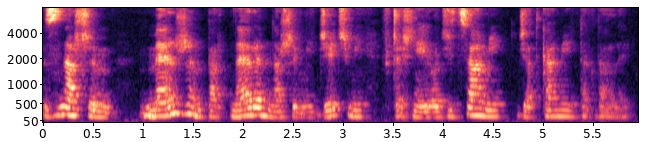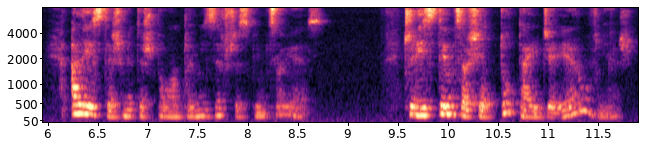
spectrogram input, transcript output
Z naszym mężem, partnerem, naszymi dziećmi, wcześniej rodzicami, dziadkami i tak. Ale jesteśmy też połączeni ze wszystkim, co jest. Czyli z tym, co się tutaj dzieje również.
